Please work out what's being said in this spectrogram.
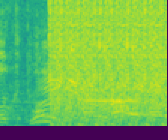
Achtung!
